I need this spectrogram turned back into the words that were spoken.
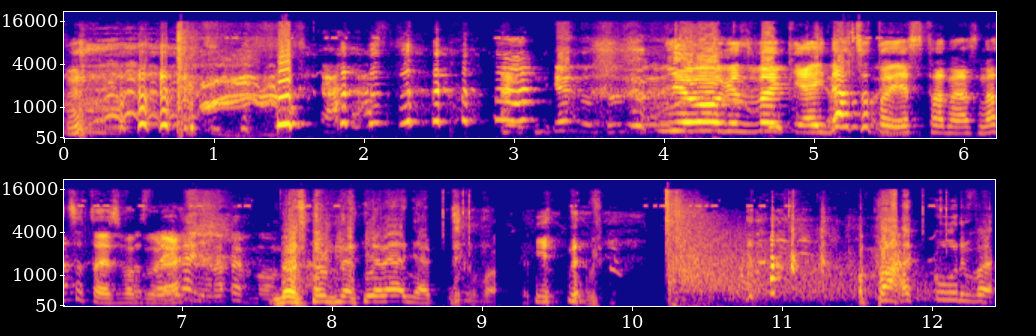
Jest... Beki. Ej, na co to jest ta nas? Na co to jest w To jest ogóle? najlenia, na pewno. No tam na jelenia, kurwa. O, pach, kurwę!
